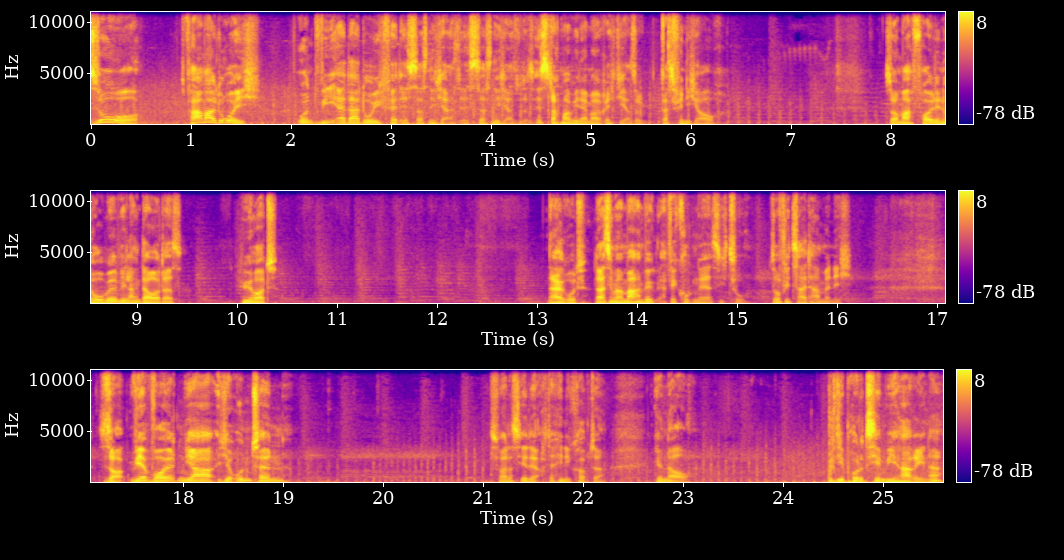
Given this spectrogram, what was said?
So, fahr mal durch. Und wie er da durchfährt, ist das nicht, also ist das nicht, also das ist doch mal wieder mal richtig, also das finde ich auch. So, mach voll den Hobel. Wie lange dauert das? Hü hot. Na gut, lass ihn mal machen. Wir, wir gucken jetzt nicht zu. So viel Zeit haben wir nicht. So, wir wollten ja hier unten... Was war das hier? Ach, der Helikopter. Genau. Und die produzieren wie Harry, ne?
